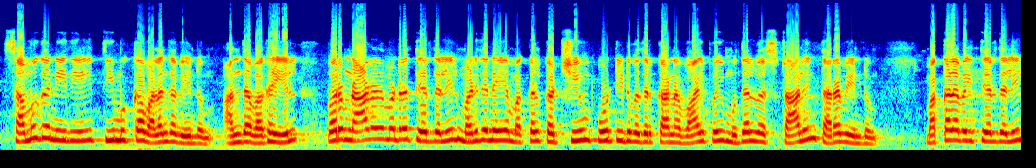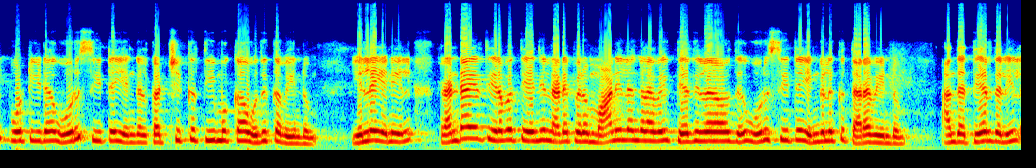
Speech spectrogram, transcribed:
சமூக நீதியை திமுக வழங்க வேண்டும். அந்த வகையில் வரும் நாடாளுமன்ற தேர்தலில் மனிதநேய மக்கள் கட்சியும் போட்டியிடுவதற்கான வாய்ப்பை முதல்வர் ஸ்டாலின் தர வேண்டும். மக்களவைத் தேர்தலில் போட்டியிட ஒரு சீட்டை எங்கள் கட்சிக்கு திமுக ஒதுக்க வேண்டும். இல்லையெனில் ரெண்டாயிரத்தி இருபத்தி ஐந்தில் நடைபெறும் மாநிலங்களவை தேர்தலாவது ஒரு சீட்டை எங்களுக்கு தர வேண்டும். அந்த தேர்தலில்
